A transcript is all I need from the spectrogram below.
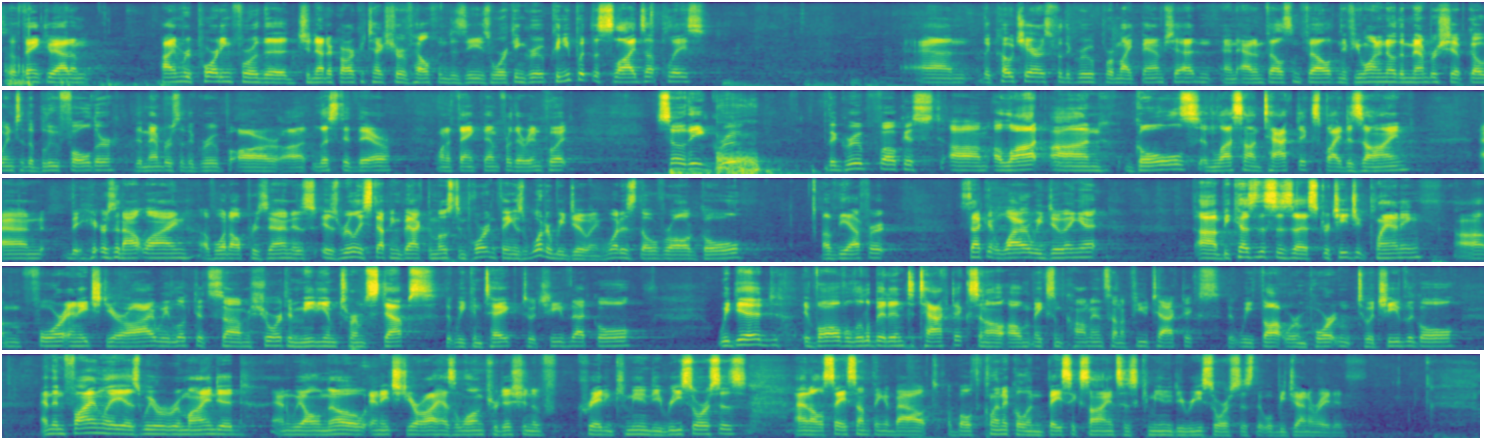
So thank you, Adam. I'm reporting for the Genetic Architecture of Health and Disease Working Group. Can you put the slides up, please? And the co-chairs for the group were Mike Bamshad and, Adam Felsenfeld. And if you want to know the membership, go into the blue folder. The members of the group are uh, listed there. I want to thank them for their input. So the group, the group focused um, a lot on goals and less on tactics by design. And the, here's an outline of what I'll present is, is really stepping back. The most important thing is what are we doing? What is the overall goal of the effort? Second, why are we doing it? Uh, because this is a strategic planning um, for NHGRI, we looked at some short and medium term steps that we can take to achieve that goal. We did evolve a little bit into tactics, and I'll, I'll make some comments on a few tactics that we thought were important to achieve the goal. And then finally, as we were reminded, and we all know, NHGRI has a long tradition of creating community resources. And I'll say something about both clinical and basic sciences community resources that will be generated.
